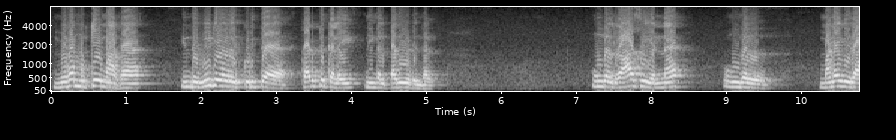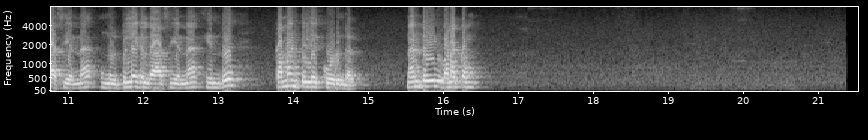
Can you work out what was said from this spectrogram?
மிக முக்கியமாக இந்த வீடியோவை குறித்த கருத்துக்களை நீங்கள் பதிவிடுங்கள். உங்கள் ராசி என்ன? உங்கள் மனைவி ராசி என்ன? உங்கள் பிள்ளைகள் ராசி என்ன? என்று கமெண்டிலே கூறுங்கள். நன்றி வணக்கம்.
